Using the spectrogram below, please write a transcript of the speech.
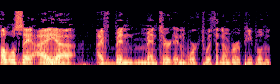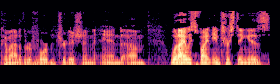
I will say I uh, I've been mentored and worked with a number of people who come out of the Reformed tradition, and um, what I always find interesting is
